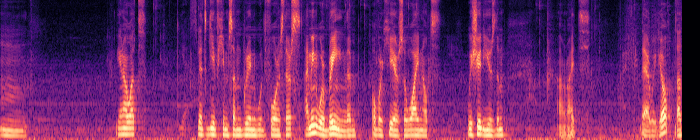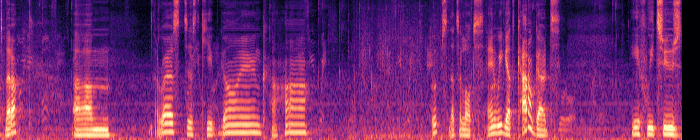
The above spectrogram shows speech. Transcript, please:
Mm. You know what? Let's give him some Greenwood Foresters. I mean we're bringing them over here so why not? We should use them. Alright. There we go, that's better. Um, the rest, just keep going. Haha. Oops, that's a lot. And we got cattle guards. If we choose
